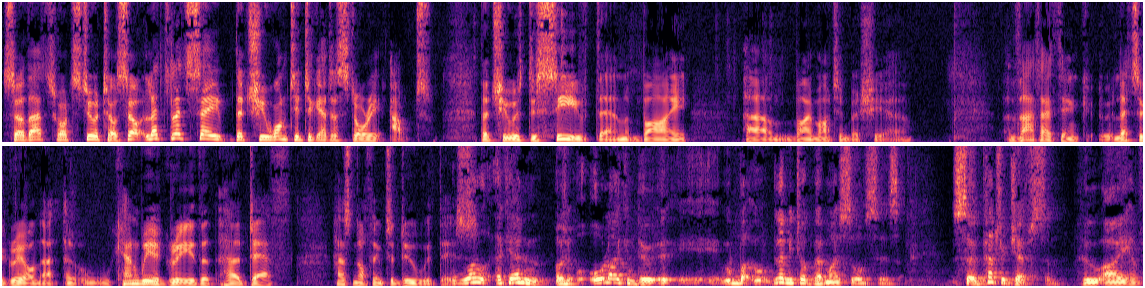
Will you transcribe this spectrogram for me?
So that's what Stewart told. So let's let's say that she wanted to get a story out, that she was deceived then by um, by Martin Bashir. That I think, let's agree on that. Uh, can we agree that her death has nothing to do with this? Well, again, all I can do. Uh, uh, let me talk about my sources. So Patrick Jephson, who I have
